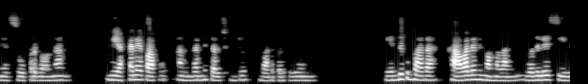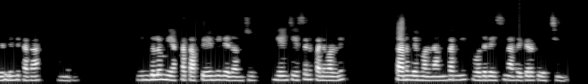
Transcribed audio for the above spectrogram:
నేను సూపర్గా ఉన్నాను. మీ అక్కనే పాపం అందరినీ తలుచుకుంటూ బాధపడుతూ ఉంది. ఎందుకు బాధ? కావాలని మమ్మల్ని వదిలేసి వెళ్ళింది కదా అన్నది. ఇందులో మీ అక్క తప్పేమీ లేదు నేను చేసిన పని వల్లే తను మిమ్మల్ని అందరినీ వదిలేసి నా దగ్గరకు వచ్చింది.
